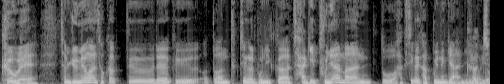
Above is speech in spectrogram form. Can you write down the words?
그 외에 참 유명한 석학들의 그 어떤 특징을 보니까 자기 분야만 또 학식을 갖고 있는 게 아니에요. 그렇죠.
